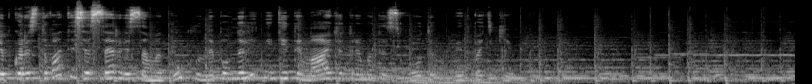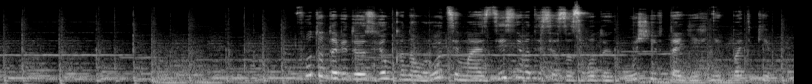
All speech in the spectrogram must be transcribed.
Щоб користуватися сервісами Google, неповнолітні діти мають отримати згоду від батьків. Фото та відеозйомка на уроці має здійснюватися за згодою учнів та їхніх батьків.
